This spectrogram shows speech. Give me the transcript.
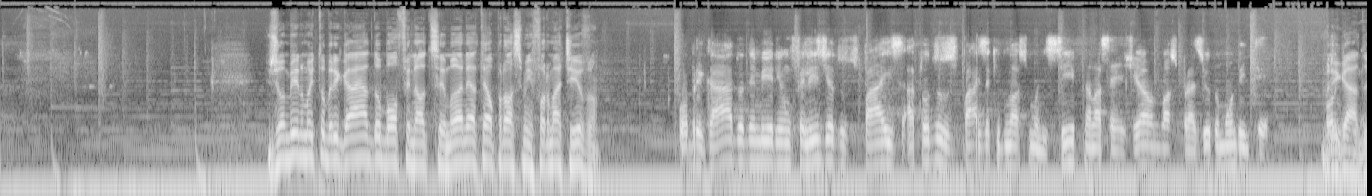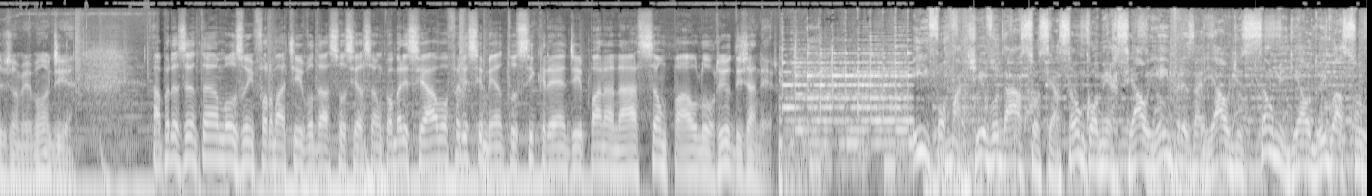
Jomir, muito obrigado, bom final de semana e até o próximo informativo. Obrigado, Ademir, e um feliz Dia dos Pais a todos os pais aqui do nosso município, da nossa região, do nosso Brasil, do mundo inteiro. Bom obrigado. Jomir, bom dia. Apresentamos o informativo da Associação Comercial Oferecimento Sicredi Paraná, São Paulo, Rio de Janeiro. Informativo da Associação Comercial e Empresarial de São Miguel do Iguaçu.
